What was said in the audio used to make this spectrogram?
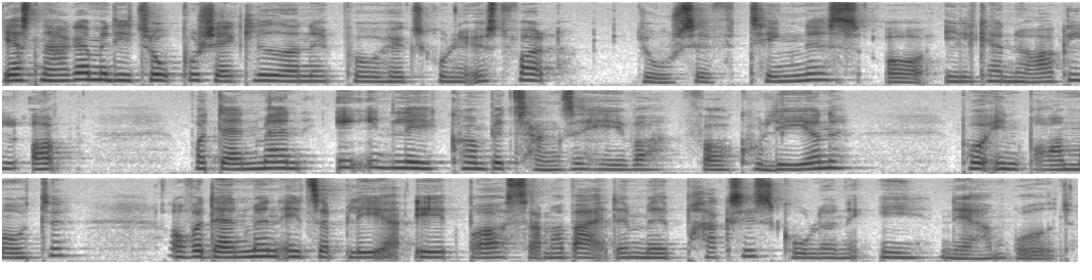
Jeg snakker med de to projektlederne på Høgskolen i Østfold, Josef Tingnes og Ilka Nokkel, om, hvordan man egentlig kompetencehæver for kollegerne på en bra måde, og hvordan man etablerer et bra samarbejde med praksisskolerne i nærområdet.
